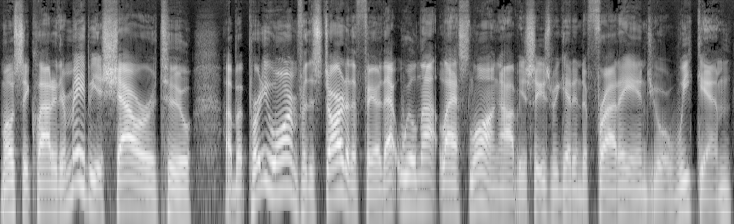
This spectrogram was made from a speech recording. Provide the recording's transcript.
mostly cloudy. There may be a shower or two, uh, but pretty warm for the start of the fair. That will not last long, obviously, as we get into Friday and your weekend.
